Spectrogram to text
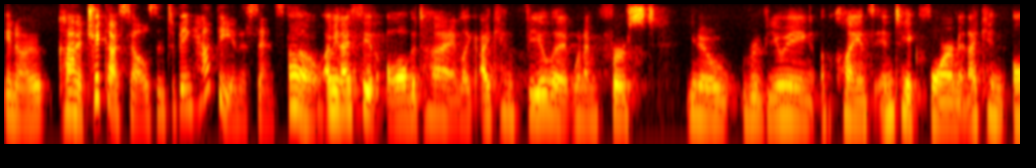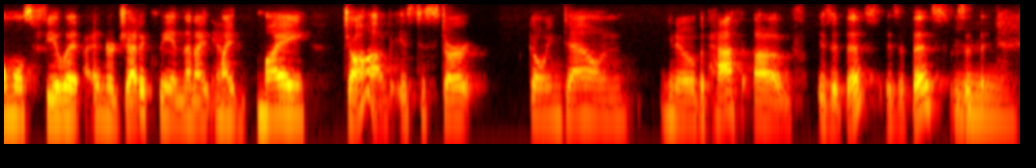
you know, kind of trick ourselves into being happy in a sense. Oh, I mean, I see it all the time. Like I can feel it when I'm first, you know, reviewing a client's intake form and I can almost feel it energetically. And then I, yeah. my, my job is to start going down you know the path of is it this is it this is mm. it this?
